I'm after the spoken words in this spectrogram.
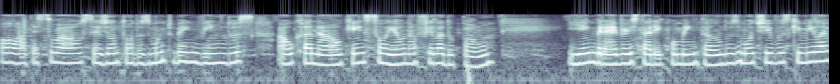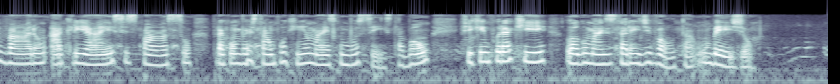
Olá pessoal, sejam todos muito bem-vindos ao canal Quem Sou Eu na Fila do Pão. E em breve eu estarei comentando os motivos que me levaram a criar esse espaço para conversar um pouquinho mais com vocês, tá bom? Fiquem por aqui, logo mais estarei de volta. Um beijo!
